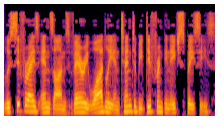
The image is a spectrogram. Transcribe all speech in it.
luciferase enzymes vary widely and tend to be different in each species.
